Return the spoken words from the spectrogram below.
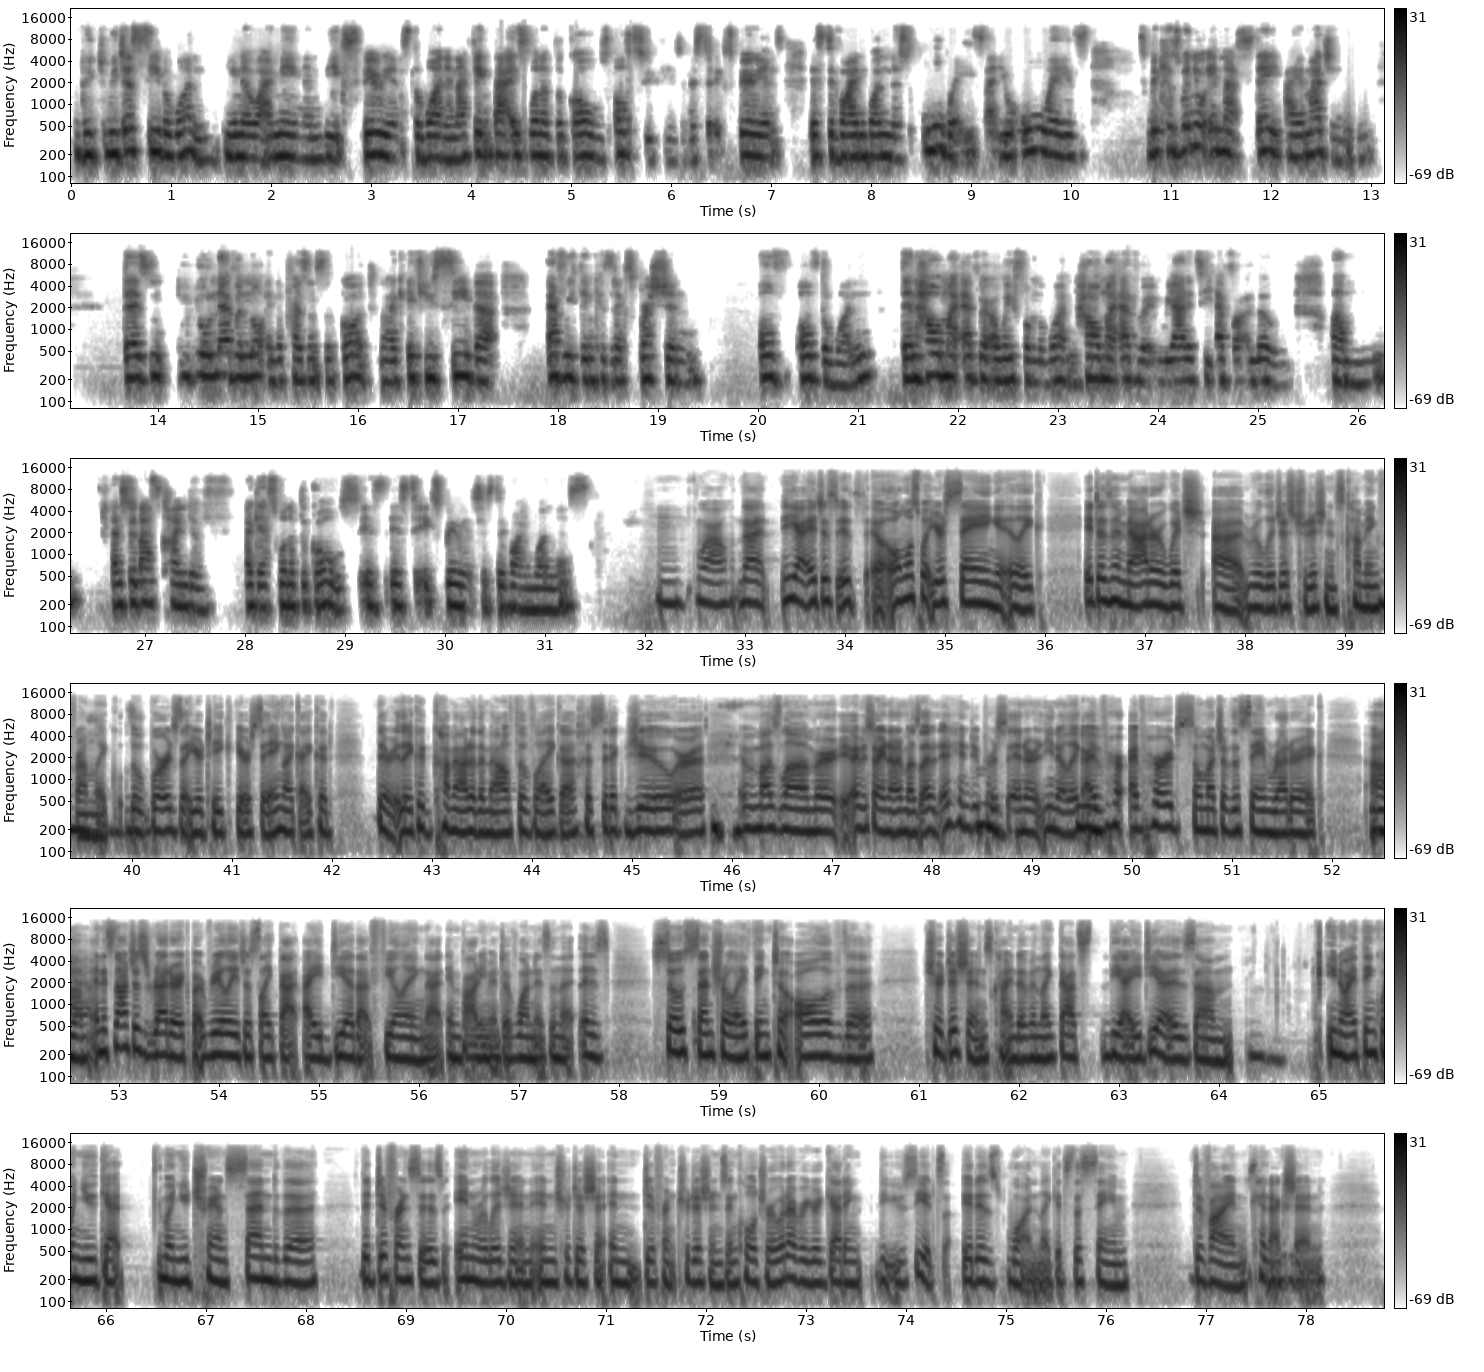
we, we just see the one, you know what I mean? And we experience the one. And I think that is one of the goals of Sufism is to experience this divine oneness always, that you're always, because when you're in that state, I imagine there's you're never not in the presence of God. Like if you see that everything is an expression of of the one, then how am I ever away from the one? How am I ever in reality ever alone? Um, and so that's kind of, I guess, one of the goals is is to experience this divine oneness. Hmm. Wow, that yeah, it just it's almost what you're saying. It like it doesn't matter which uh, religious tradition it's coming from. Like the words that you're taking, you're saying. Like I could they they could come out of the mouth of like a Hasidic Jew or a, mm-hmm. a Muslim or I'm sorry, not a Muslim, a Hindu mm-hmm. person or you know, like mm-hmm. I've heard I've heard so much of the same rhetoric. Um, yeah. And it's not just rhetoric, but really just like that idea, that feeling, that embodiment of oneness, and that, that is so central, I think, to all of the traditions, kind of. And like that's the idea is, um, you know, I think when you get when you transcend the the differences in religion, in tradition, in different traditions and culture, whatever you're getting, you see it's it is one. Like it's the same divine connection.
